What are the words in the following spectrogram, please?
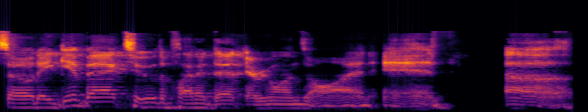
So they get back to the planet that everyone's on, and uh,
